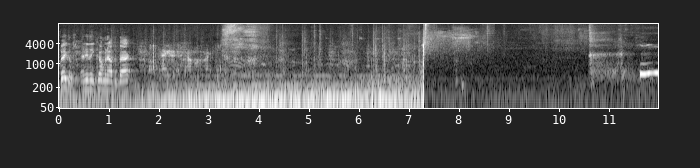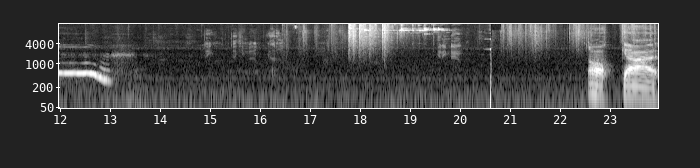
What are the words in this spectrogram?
Biggles, anything coming out the back? Oh God.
